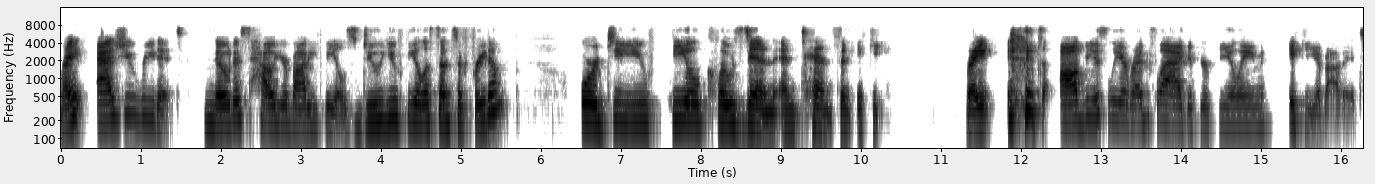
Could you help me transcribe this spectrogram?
right? As you read it, notice how your body feels. Do you feel a sense of freedom or do you feel closed in and tense and icky? Right? It's obviously a red flag if you're feeling icky about it.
